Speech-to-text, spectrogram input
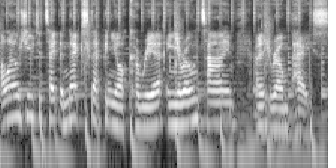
allows you to take the next step in your career in your own time and at your own pace.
